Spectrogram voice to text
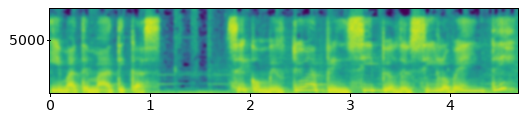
y matemáticas. Se convirtió a principios del siglo XX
